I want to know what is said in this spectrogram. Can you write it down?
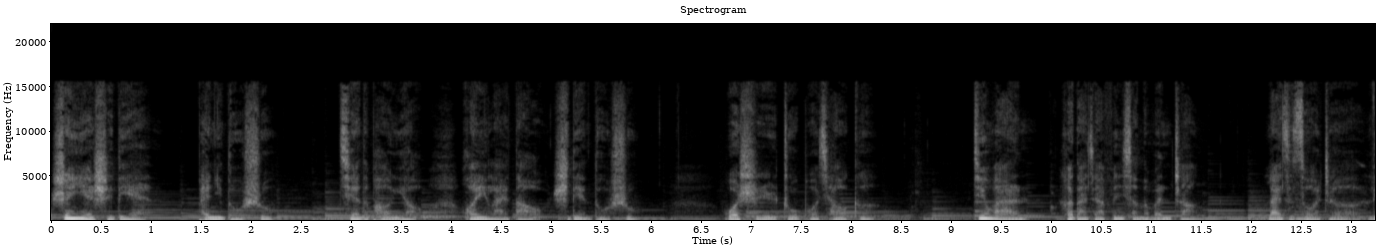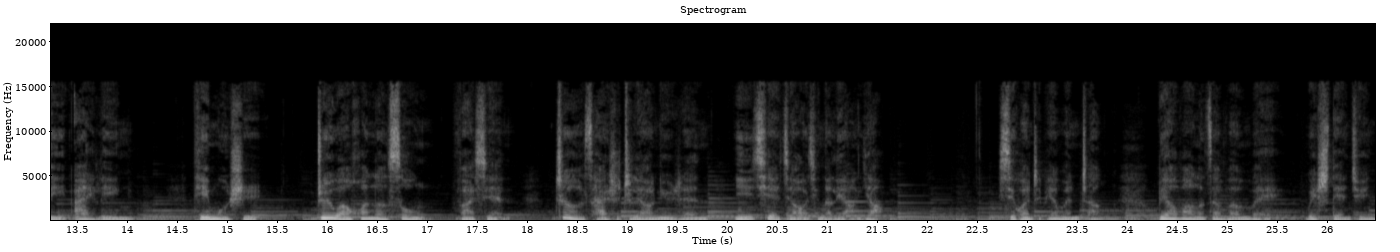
深夜十点，陪你读书。亲爱的朋友，欢迎来到十点读书，我是主播乔哥。今晚和大家分享的文章来自作者李爱玲，题目是《追完欢乐颂》，发现这才是治疗女人一切矫情的良药。喜欢这篇文章，不要忘了在文尾为十点君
